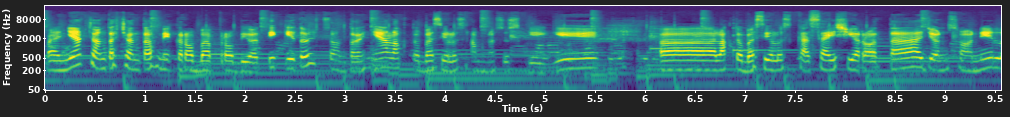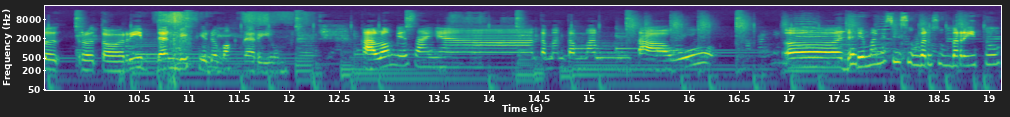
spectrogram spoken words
banyak contoh-contoh mikroba probiotik itu contohnya Lactobacillus rhamnosus GG, uh, Lactobacillus casei shirota, Johnsoni, Rotori, dan Bifidobacterium. Kalau misalnya teman-teman tahu uh, dari mana sih sumber-sumber itu?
